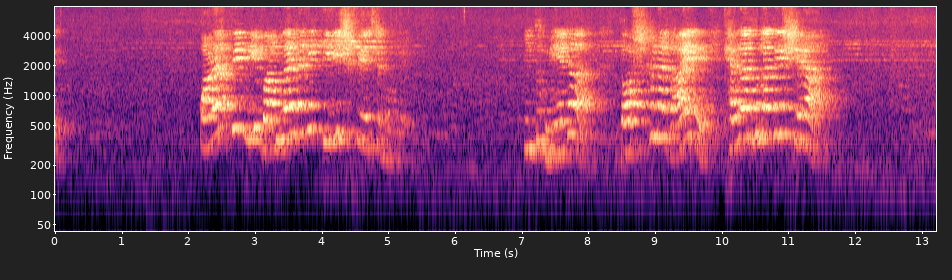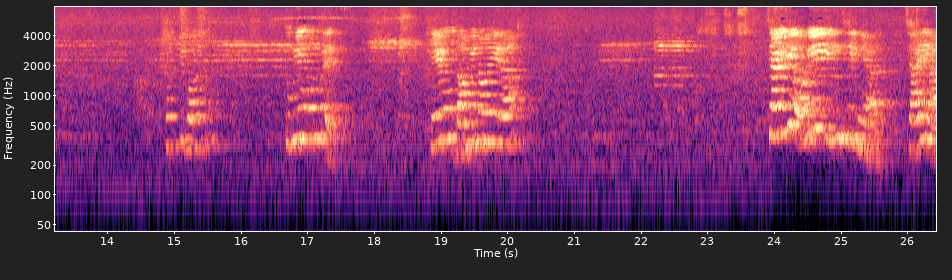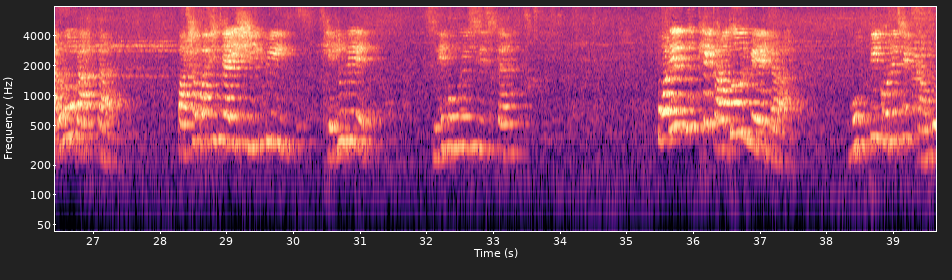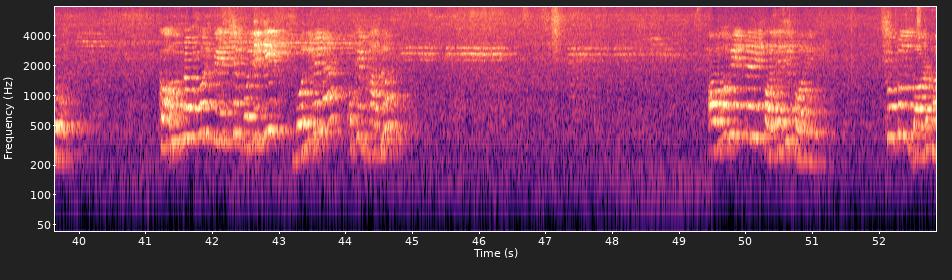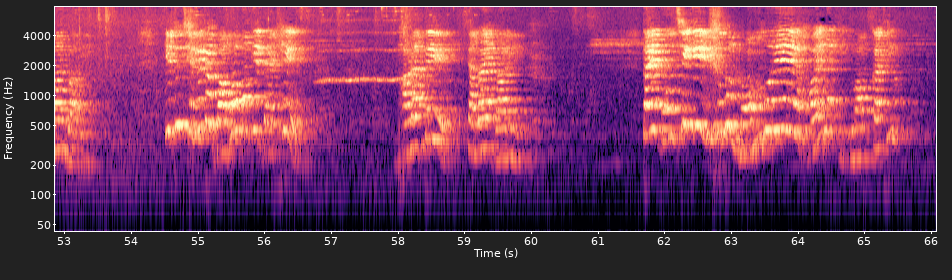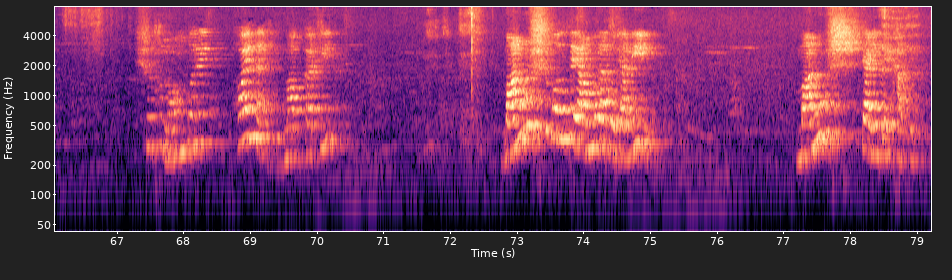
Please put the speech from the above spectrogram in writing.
পাড়ার তিনি বাংলায় তিরিশ পেয়েছে মোটে। কিন্তু মেয়েটা দশখানা গায়ে খেলাধুলাতে সেরা। সত্যি বলো, তুমিও বলবে, কেউ দামি নয় এরা। চাই যে অনেক ইঞ্জিনিয়ার, চাই আরও ডাক্তার, পাশাপাশি চাই শিল্পী পরের দুঃখে কাতর মেয়েটা। মুক্তি করেছে কালো। কম নম্বর পেয়েছে বলে কি বলবে না? ওকে ভালো? অভাবের কলেজে পড়ে। ছোট দরমার বাড়ি। কিন্তু ছেলেটা বাবা মাকে দেখে। ভাড়াতে চালায় গাড়ি। মাপকাঠি? শুধু নম্বরে হয় নাকি মাপকাঠি? মানুষ বলতে আমরা তো জানি। মানুষ চাইতে খাতে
